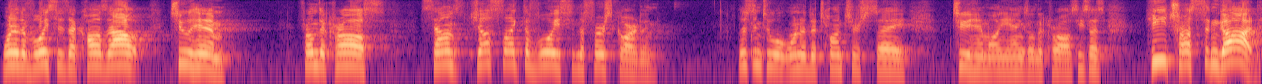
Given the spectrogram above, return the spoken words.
One of the voices that calls out to him from the cross sounds just like the voice in the first garden. Listen to what one of the taunters say to him while he hangs on the cross. He says, He trusts in God.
